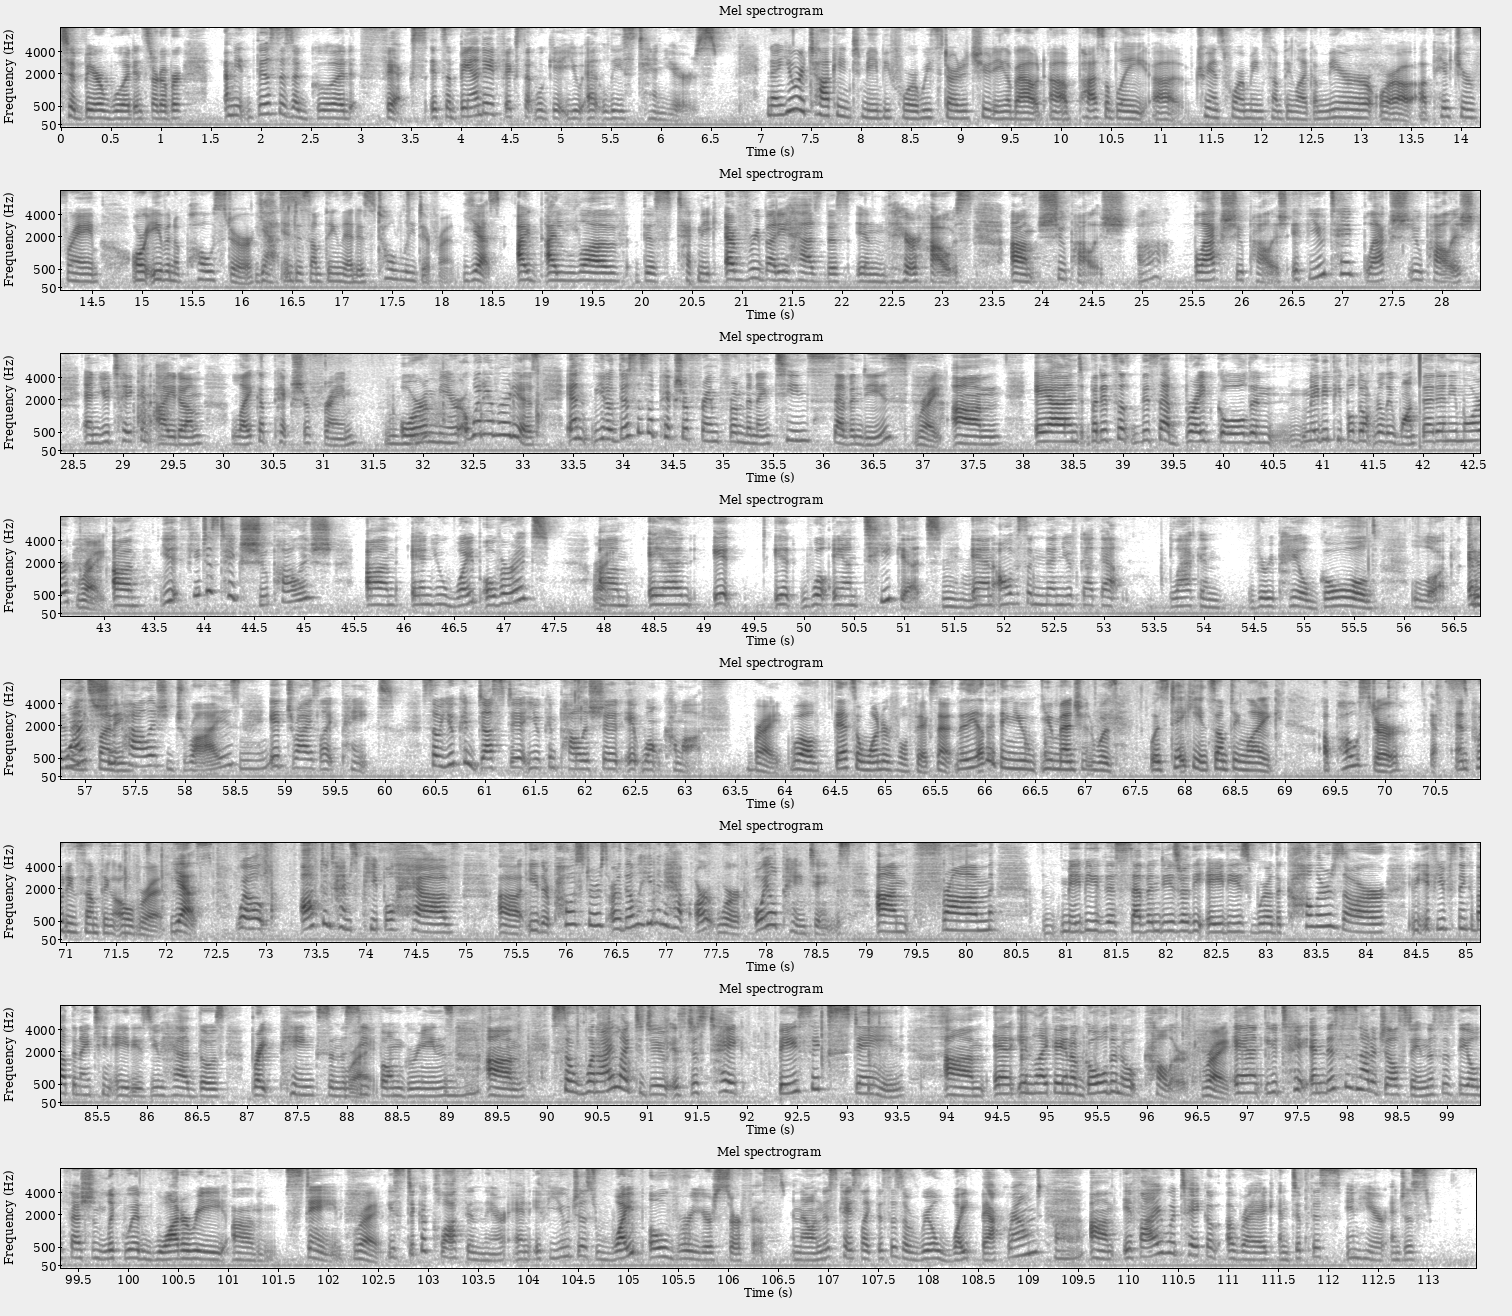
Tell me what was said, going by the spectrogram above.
to bare wood and start over, I mean, this is a good fix. It's a band aid fix that will get you at least 10 years. Now, you were talking to me before we started shooting about uh, possibly uh, transforming something like a mirror or a, a picture frame or even a poster Yes. into something that is totally different. Yes, I, I love this technique. Everybody has this in their house. Um, shoe polish. Ah. Black shoe polish. If you take black shoe polish and you take an item like a picture frame, or a mirror or whatever it is. And you know, this is a picture frame from the 1970s. Right. Um, and but it's a it's that bright gold, and maybe people don't really want that anymore. Right. Um, you, if you just take shoe polish um, and you wipe over it, Right. um, and it it will antique it, Mm-hmm. and all of a sudden then you've got that black and very pale gold look. And Isn't once shoe polish dries, it dries like paint. So you can dust it, you can polish it, it won't come off. Right. Well, that's a wonderful fix. The other thing you, you mentioned was was taking something like a poster Yes. and putting something over it. Yes. Well, oftentimes people have uh, either posters or they'll even have artwork, oil paintings um, from maybe the 70s or the 80s where the colors are if you think about the 1980s you had those bright pinks and the Right. seafoam greens um, so what i like to do is just take basic stain um, and in like in a golden oak color Right. and you take and this is not a gel stain this is the old-fashioned liquid watery um, stain Right. you stick a cloth in there and if you just wipe over your surface and now in this case like this is a real white background Uh-huh. um, if i would take a, a rag and dip this in here and just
